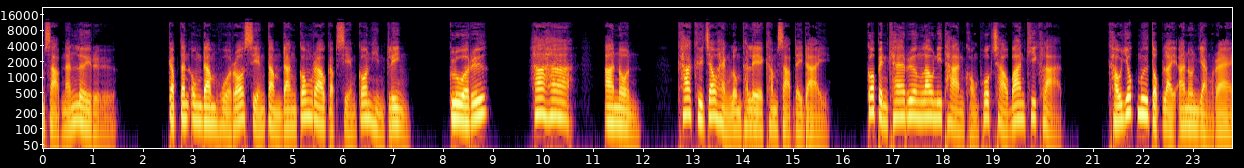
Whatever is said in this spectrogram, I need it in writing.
ำสาบนั้นเลยหรือ กัปตันองค์ดำหัวเราะเสียงต่ำดังก้องราวกับเสียงก้อนหินกลิ้ง กลัวหรือ ฮ่าฮ่าอานนท์ข้าคือเจ้าแห่งลมทะเลคำสาปใด ๆ ก็เป็นแค่เรื่องเล่านิทานของพวกชาวบ้านขี้ขลาด เขายกมือตบไหล่อานนท์อย่างแรง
